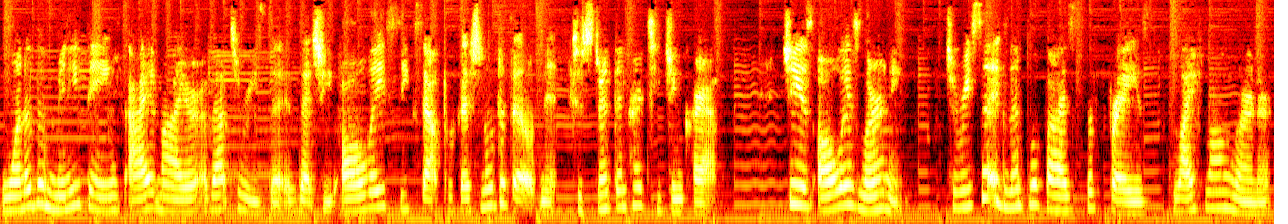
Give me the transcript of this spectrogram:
One of the many things I admire about Teresa is that she always seeks out professional development to strengthen her teaching craft. She is always learning. Teresa exemplifies the phrase lifelong learner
